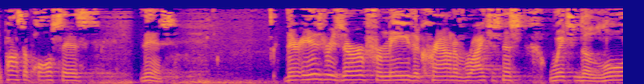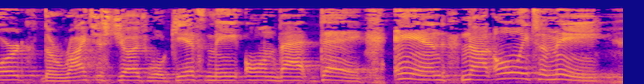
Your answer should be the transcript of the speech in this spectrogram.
Apostle Paul says this, there is reserved for me the crown of righteousness, which the Lord, the righteous judge, will give me on that day. And not only to me,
